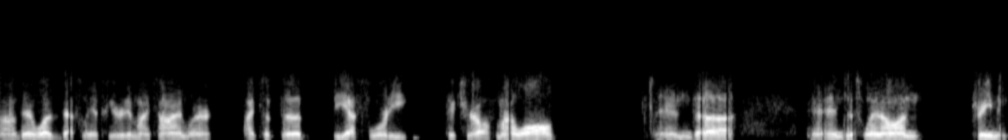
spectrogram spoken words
uh, there was definitely a period in my time where I took the the F40 picture off my wall and uh, and just went on dreaming.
